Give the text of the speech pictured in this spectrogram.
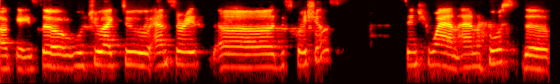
okay, so would you like to answer it, uh, these questions? Since when and who's the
